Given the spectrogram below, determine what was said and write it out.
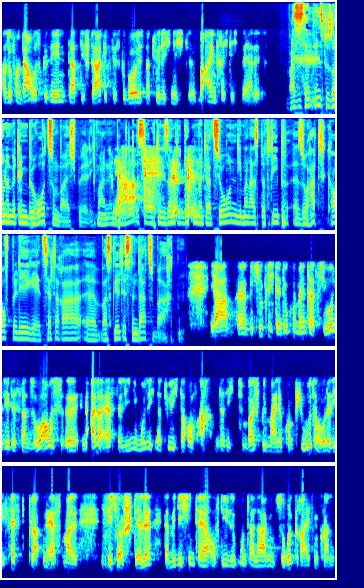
Also von da aus gesehen darf die Statik des Gebäudes natürlich nicht äh, beeinträchtigt werden. Was ist denn insbesondere mit dem Büro zum Beispiel? Ich meine, im ja. Büro ist ja auch die gesamte Dokumentation, die man als Betrieb äh, so hat, Kaufbelege etc. Äh, was gilt es denn da zu beachten? Ja, bezüglich der Dokumentation sieht es dann so aus. In allererster Linie muss ich natürlich darauf achten, dass ich zum Beispiel meine Computer oder die Festplatten erstmal sicherstelle, damit ich hinterher auf diese Unterlagen zurückgreifen kann.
